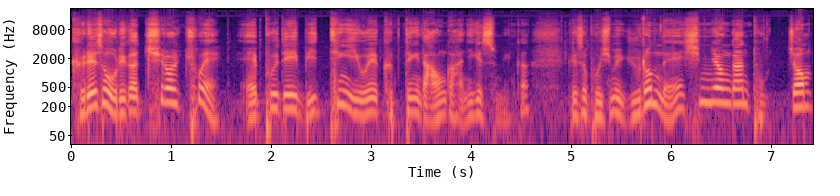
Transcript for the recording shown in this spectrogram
그래서 우리가 7월 초에 FDA 미팅 이후에 급등이 나온 거 아니겠습니까? 그래서 보시면 유럽 내에 10년간 독점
